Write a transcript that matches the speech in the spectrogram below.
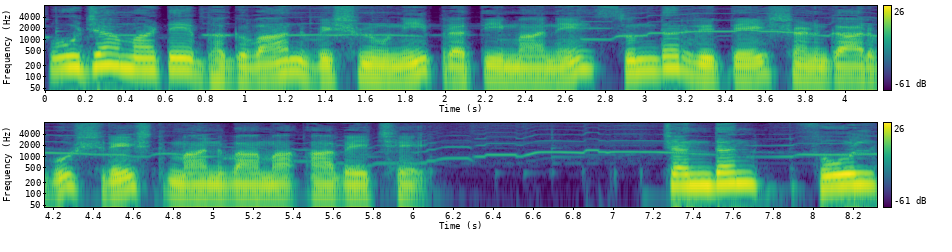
પૂજા માટે ભગવાન વિષ્ણુની પ્રતિમાને સુંદર રીતે શણગારવું શ્રેષ્ઠ માનવામાં આવે છે. ચંદન, ફૂલ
